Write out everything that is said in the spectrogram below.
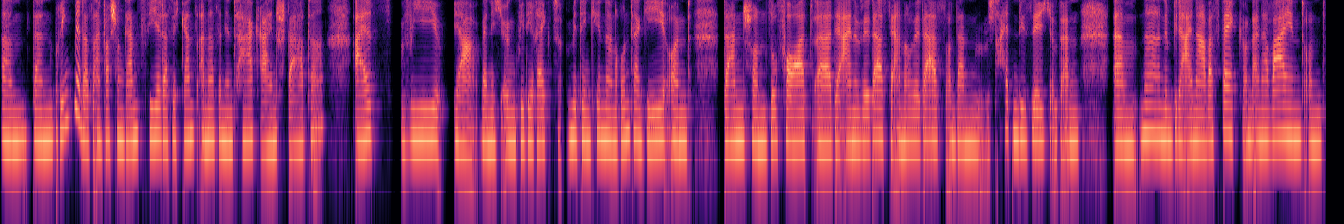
ähm, dann bringt mir das einfach schon ganz viel, dass ich ganz anders in den Tag rein starte, als wie, ja, wenn ich irgendwie direkt mit den Kindern runtergehe und dann schon sofort, äh, der eine will das, der andere will das und dann streiten die sich und dann ähm, ne, nimmt wieder einer was weg und einer weint und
